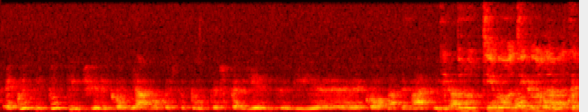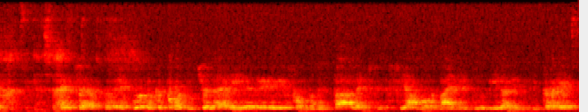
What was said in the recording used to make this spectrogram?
e quindi tutti ci ricordiamo queste brutte esperienze di, eh, con la matematica. Di brutti voti con la matematica, certo. Eh, certo. E quello che però dice lei è fondamentale, siamo ormai nel 2023,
